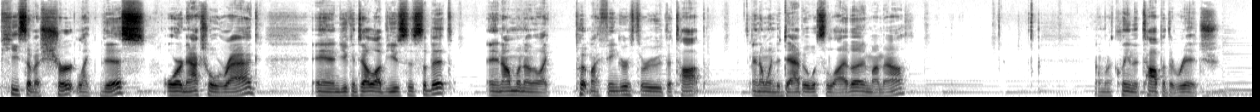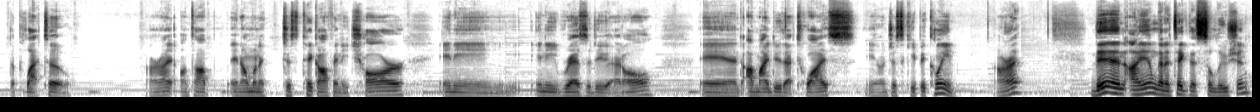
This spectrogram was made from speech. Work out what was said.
piece of a shirt like this or an actual rag. And you can tell I've used this a bit and I'm gonna like put my finger through the top and I'm gonna dab it with saliva in my mouth. I'm gonna clean the top of the ridge, the plateau. All right, on top, and I'm gonna just take off any char, any any residue at all, and I might do that twice, you know, just keep it clean. All right. Then I am gonna take this solution,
